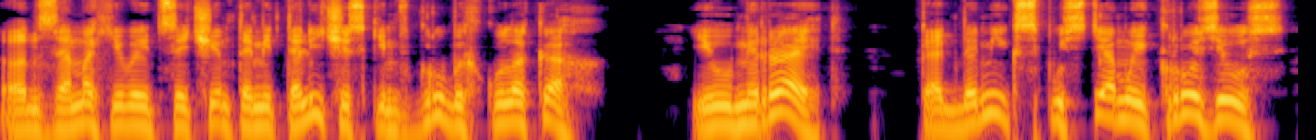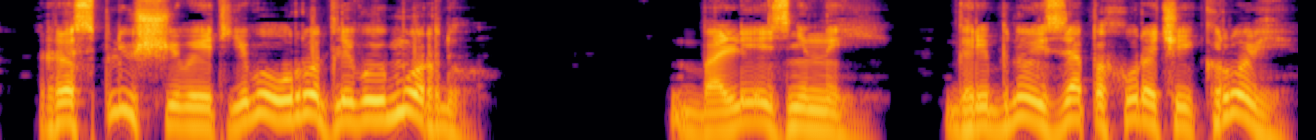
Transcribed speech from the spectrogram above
Он замахивается чем-то металлическим в грубых кулаках и умирает, когда миг спустя мой Крозиус расплющивает его уродливую морду. Болезненный, грибной запах урочей крови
